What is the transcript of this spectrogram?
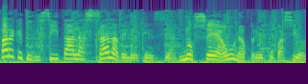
para que tu visita a la sala de emergencia no sea una preocupación.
